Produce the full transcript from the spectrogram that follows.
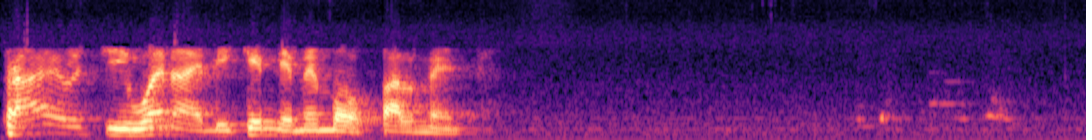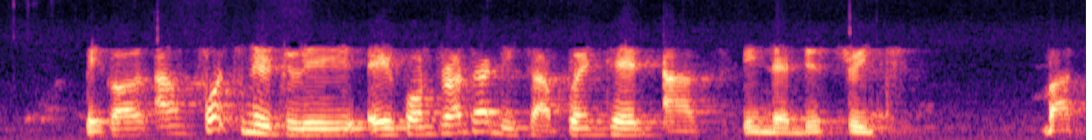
priority when I became the member of parliament. Because unfortunately, a contractor disappointed us in the district, but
